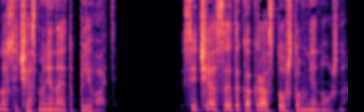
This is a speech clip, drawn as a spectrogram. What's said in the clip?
Но сейчас мне на это плевать. Сейчас это как раз то, что мне нужно.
